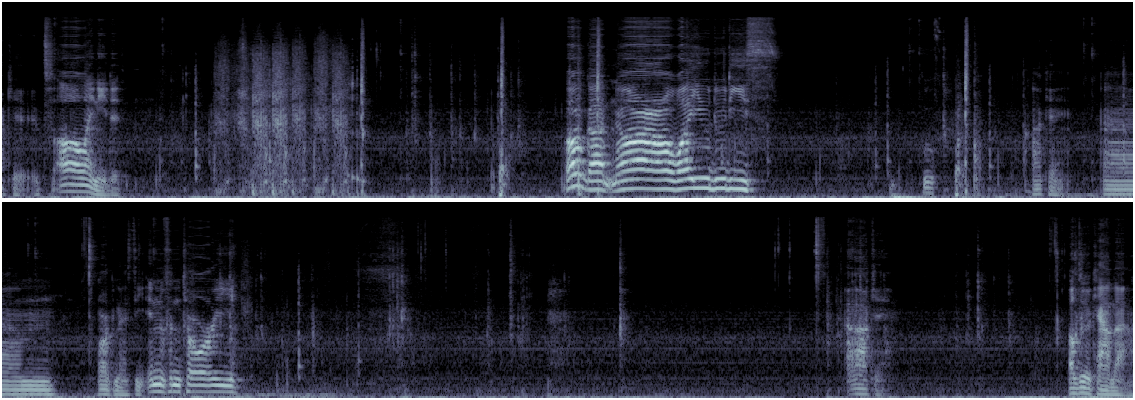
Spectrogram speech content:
Okay, it's all I needed. Oh god, no! Why you do these? Oof. Okay. Um, organize the inventory. Okay. I'll do a countdown.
